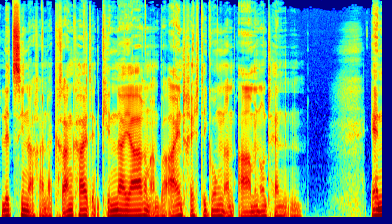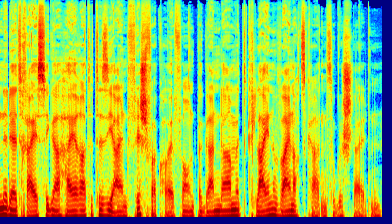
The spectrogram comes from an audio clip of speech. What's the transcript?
litt sie nach einer Krankheit in Kinderjahren an Beeinträchtigungen an Armen und Händen. Ende der 30er heiratete sie einen Fischverkäufer und begann damit, kleine Weihnachtskarten zu gestalten.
